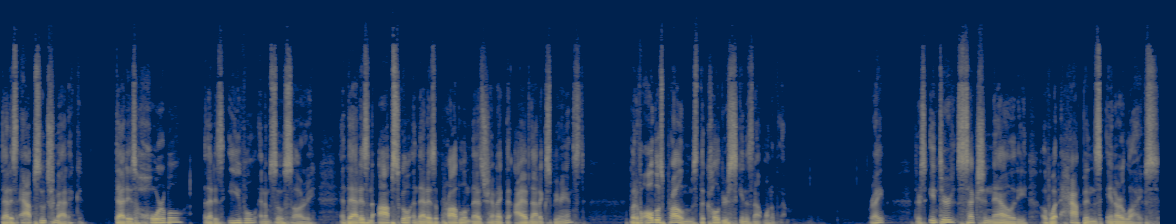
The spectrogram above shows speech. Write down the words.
That is absolute traumatic. That is horrible. That is evil, and I'm so sorry. And that is an obstacle, and that is a problem that is traumatic that I have not experienced. But of all those problems, the color of your skin is not one of them. Right? There's intersectionality of what happens in our lives.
